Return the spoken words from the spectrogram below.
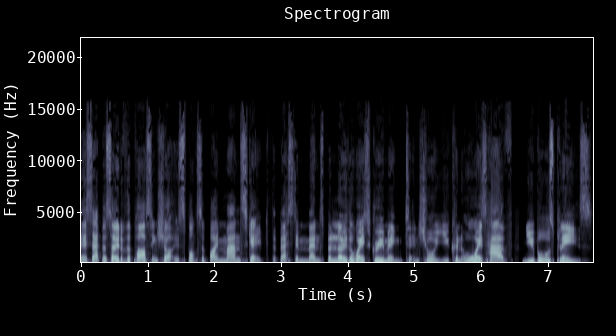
This episode of The Passing Shot is sponsored by Manscaped, the best in men's below the waist grooming to ensure you can always have new balls, please.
